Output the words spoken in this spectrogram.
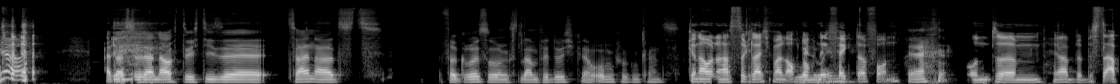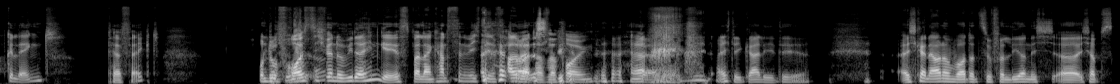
ja. Dass du dann auch durch diese Zahnarzt Vergrößerungslampe durch nach oben gucken kannst. Genau, dann hast du gleich mal auch noch einen Effekt davon. Ja. Und ähm, ja, da bist du abgelenkt. Perfekt. Und du freust dich, wenn du wieder hingehst, weil dann kannst du nämlich den Fall weiter verfolgen. ja. Echt eine geile Idee. Ich kann auch noch ein Wort dazu verlieren. Ich, äh, ich habe es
